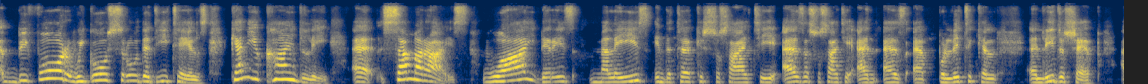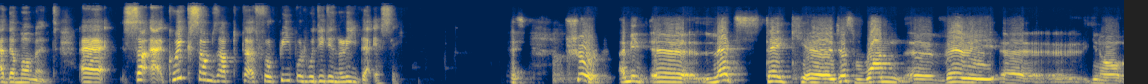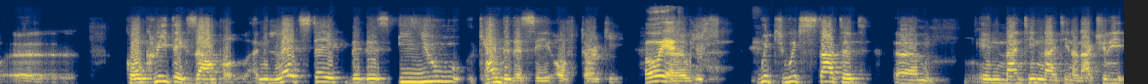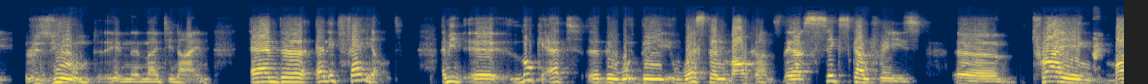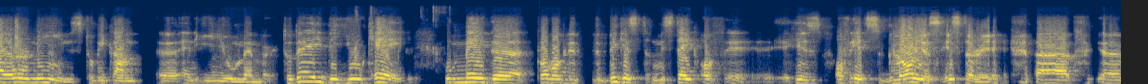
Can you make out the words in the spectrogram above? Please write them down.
uh, before we go through the details, can you kindly uh, summarize why there is malaise in the Turkish society as a society and as a political uh, leadership at the moment? Uh, so, a quick sums up for people who didn't read the essay. Yes, sure. I mean, uh, let's take uh, just one uh, very, uh, you know, uh, concrete example. I mean, let's take the, this EU candidacy of Turkey. Oh yeah. Uh, which, which, which started um, in 1919 and actually resumed in 99, and uh, and it failed. I mean, uh, look at uh, the the Western Balkans. There are six countries um, trying by all means to become uh, an EU member. Today, the UK, who made uh, probably the biggest mistake of uh, his of its glorious history, uh, uh,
